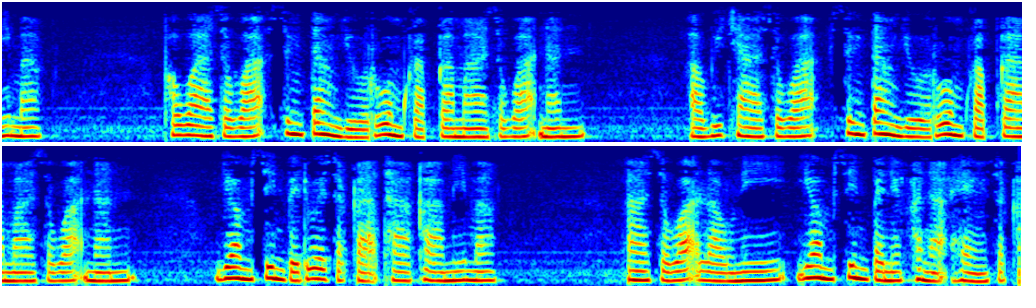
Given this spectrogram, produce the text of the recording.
มิมักภวาสวะซึ่งตั้งอยู่ร่วมกับกามาสวะนั้น อวิชชาสวะซึ่งตั้งอยู่ร่วมกับกามาสวะนั้น ย่อมสิ้นไปด้วยสกทาคามิมัก อาสวะเหล่านี้ย่อมสิ้นไปในขณะแห่งสก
